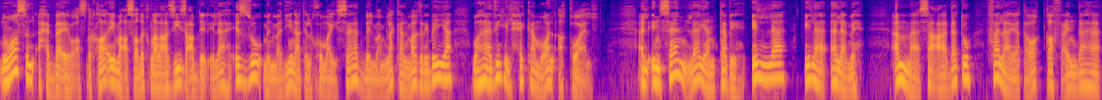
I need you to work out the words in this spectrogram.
نواصل أحبائي وأصدقائي مع صديقنا العزيز عبد الإله إزو من مدينة الخميسات بالمملكة المغربية وهذه الحكم والأقوال. الإنسان لا ينتبه إلا إلى ألمه أما سعادته فلا يتوقف عندها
